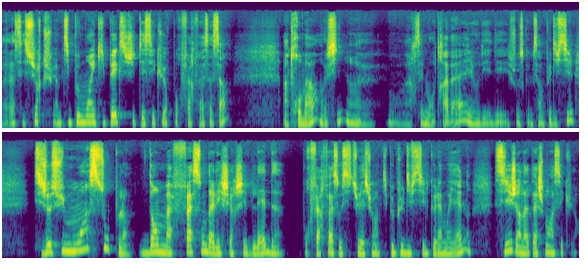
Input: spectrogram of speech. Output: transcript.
là c'est sûr que je suis un petit peu moins équipée que si j'étais sécure pour faire face à ça. Un trauma aussi, hein, euh, un harcèlement au travail, ou des, des choses comme ça un peu difficiles. Si je suis moins souple dans ma façon d'aller chercher de l'aide pour faire face aux situations un petit peu plus difficiles que la moyenne, si j'ai un attachement insécure.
